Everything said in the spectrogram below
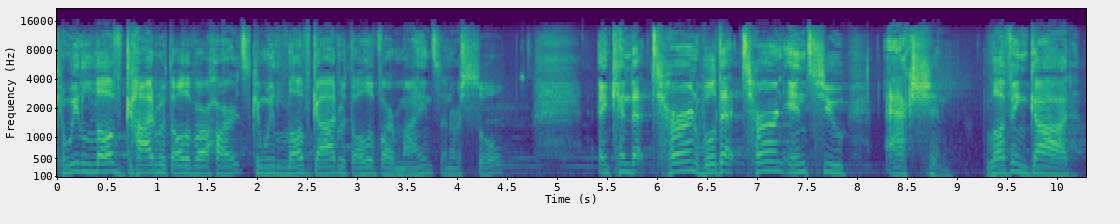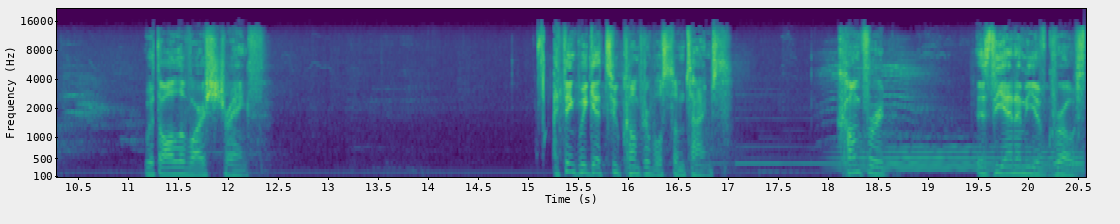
Can we love God with all of our hearts? Can we love God with all of our minds and our soul? And can that turn, will that turn into action? Loving God with all of our strength. I think we get too comfortable sometimes. Comfort is the enemy of growth.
